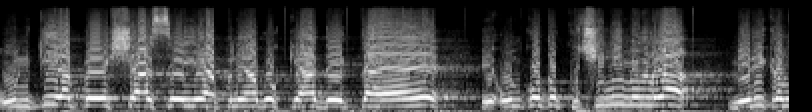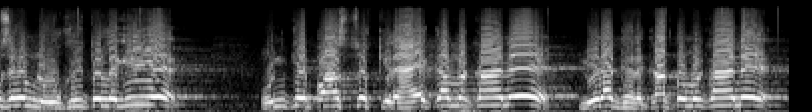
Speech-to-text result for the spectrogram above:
उनकी अपेक्षा से ये अपने आप को क्या देखता है? उनको तो कुछ ही नहीं मिल रहा। मेरी कम से कम नौकरी तो लगी हुई है। उनके पास तो किराए का मकान है, मेरा घर का तो मकान है।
